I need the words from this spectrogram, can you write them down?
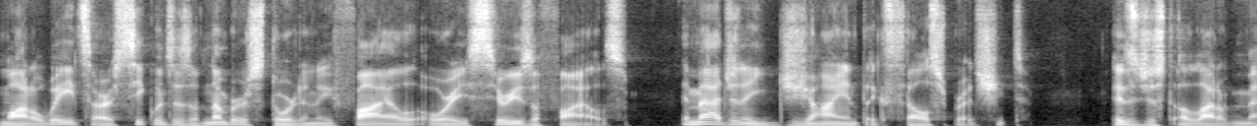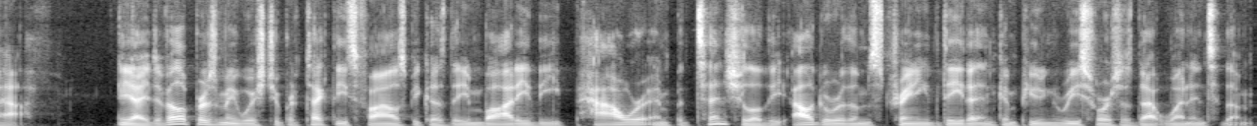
model weights are sequences of numbers stored in a file or a series of files. Imagine a giant Excel spreadsheet. It's just a lot of math. AI developers may wish to protect these files because they embody the power and potential of the algorithms, training data, and computing resources that went into them.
